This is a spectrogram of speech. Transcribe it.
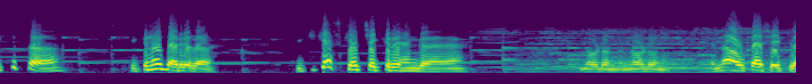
ಈಕಿತ್ತ ಈಕಿನ ಬಾರಿ ಅದ ಈಕಿಗೆ ಸ್ಕೆಚ್ ಹಾಕಿರಿ ಹೆಂಗ? ನೋಡೋಣ ನೋಡೋಣ ಇನ್ನ ಅವಕಾಶ ಐತ್ಲ.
